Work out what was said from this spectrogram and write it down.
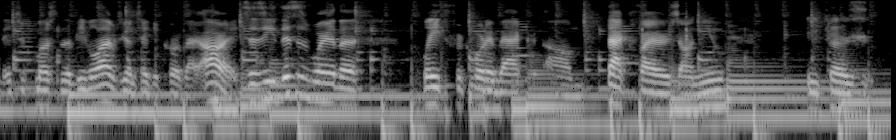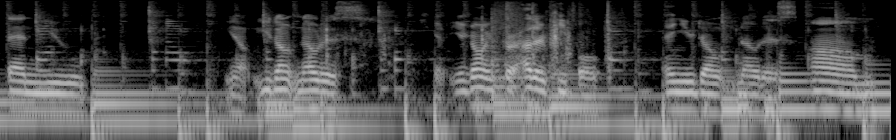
They took most of the people I was going to take a quarterback. All right, so see, this is where the wait for quarterback um, backfires on you because then you, you know, you don't notice. You know, you're going for other people and you don't notice. Um,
